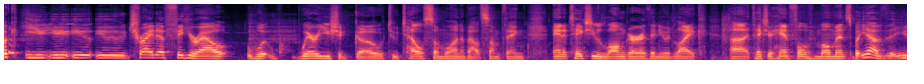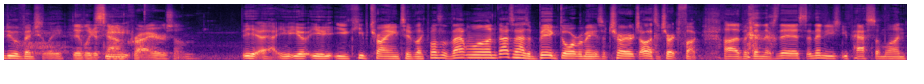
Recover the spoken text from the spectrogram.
Okay, you you you you try to figure out wh- where you should go to tell someone about something, and it takes you longer than you would like. Uh, it takes you a handful of moments, but yeah, you do eventually. They have like a see- town crier or something. Yeah, you, you, you, you keep trying to like, well, that one that has a big door, but maybe it's a church. Oh, that's a church. Fuck. Uh, but then there's this, and then you, you pass someone,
